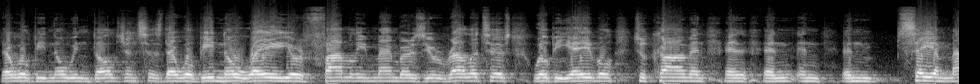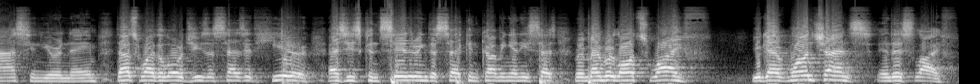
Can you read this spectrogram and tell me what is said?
There will be no indulgences. There will be no way your family members, your relatives will be able to come and, and, and, and, and say a Mass in your name. That's why the Lord Jesus says it here as He's considering the second coming. And He says, Remember Lot's wife. You get one chance in this life.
